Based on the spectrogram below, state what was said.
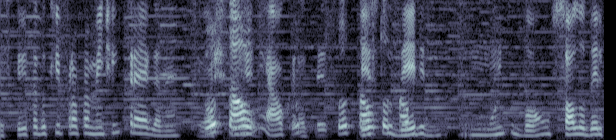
escrita do que propriamente entrega, né? Eu total. genial, cara. O texto total. dele muito bom, o solo dele,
